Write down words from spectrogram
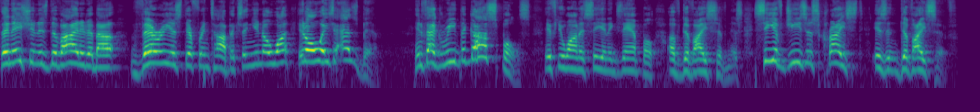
The nation is divided about various different topics, and you know what? It always has been. In fact, read the Gospels if you want to see an example of divisiveness. See if Jesus Christ isn't divisive.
